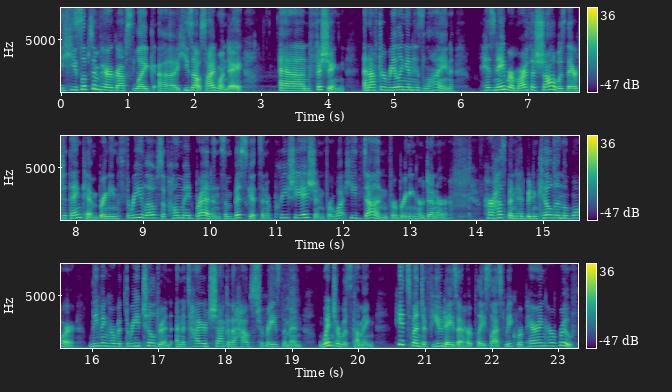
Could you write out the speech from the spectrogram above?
he slips in paragraphs like uh, he's outside one day and fishing. And after reeling in his line, His neighbor Martha Shaw was there to thank him, bringing three loaves of homemade bread and some biscuits in appreciation for what he'd done for bringing her dinner. Her husband had been killed in the war, leaving her with three children and a tired shack of a house to raise them in. Winter was coming. He'd spent a few days at her place last week repairing her roof,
